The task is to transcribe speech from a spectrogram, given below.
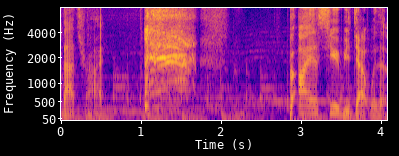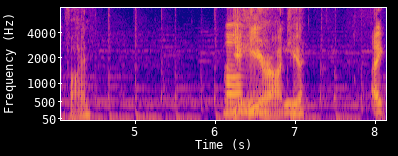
That's right. but I assume you dealt with it fine. You're Um, here, aren't you? I,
